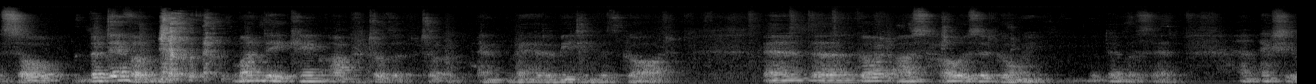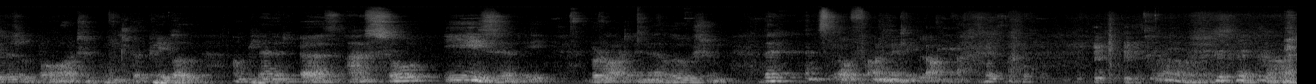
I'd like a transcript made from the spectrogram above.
So the devil one day came up to the to, and they had a meeting with God. And uh, God asked, how is it going? The devil said, I'm actually a little bored. The people on planet Earth are so easily brought in illusion that it's no fun any longer. oh, God,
